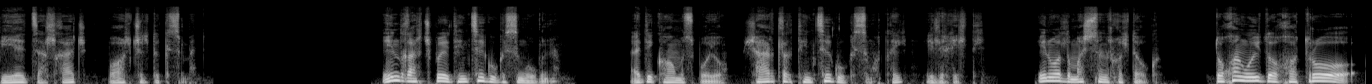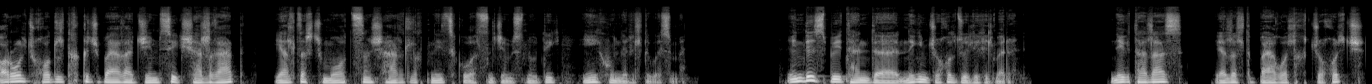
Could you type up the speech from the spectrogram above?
бие залхааж боолчилдог гэсэн байна. Энд гарч буй тэнцээгүй гэсэн үг нь адикомос буюу шаардлага тэнцээгүй гэсэн утгыг илэрхийлдэг. Энэ бол маш сонирхолтой үг. Тухайн үед хот руу оруулж худалдах гэж байгаа жимсийг шалгаад ялзарч муудсан шаардлагат нийцэхгүй болсон жимснүүдийг ийхүү нэрлдэг байсан байна. Эндээс би танд нэгэн чухал зүйлийг хэлмээр байна. Нэг талаас ялалт байгуулах чухалч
